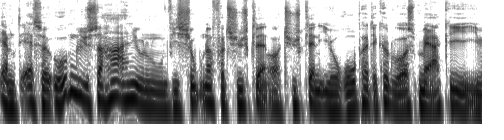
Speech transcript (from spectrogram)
Jamen, altså åbenlyst, så har han jo nogle visioner for Tyskland og Tyskland i Europa. Det kan du også mærke i,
